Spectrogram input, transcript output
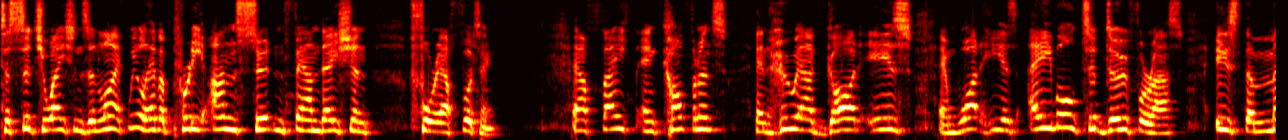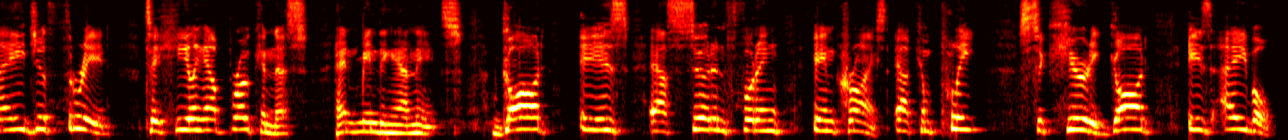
to situations in life, we'll have a pretty uncertain foundation for our footing. Our faith and confidence and who our God is and what He is able to do for us is the major thread to healing our brokenness and mending our nets. God is our certain footing in Christ, our complete security. God is able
